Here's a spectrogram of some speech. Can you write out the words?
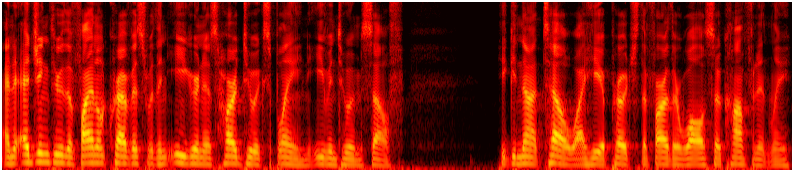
and edging through the final crevice with an eagerness hard to explain, even to himself. He could not tell why he approached the farther wall so confidently,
